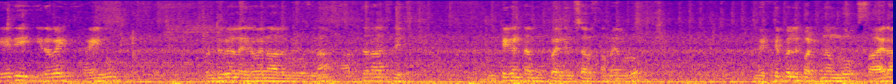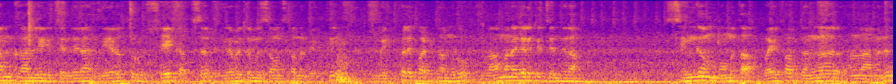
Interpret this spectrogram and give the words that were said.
తేదీ ఇరవై ఐదు రెండు వేల ఇరవై నాలుగు రోజున అర్ధరాత్రి ఒంటి గంట ముప్పై నిమిషాల సమయంలో మెట్టిపల్లి పట్టణంలో సాయిరామ్ కాలనీకి చెందిన నేరస్తుడు షేక్ అఫ్సర్ ఇరవై తొమ్మిది సంవత్సరాల వ్యక్తి మెట్టిపల్లి పట్టణంలో రామనగర్కి చెందిన సింగం మమత వైఫ్ ఆఫ్ గంగాధర్ అన్న ఆమెను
